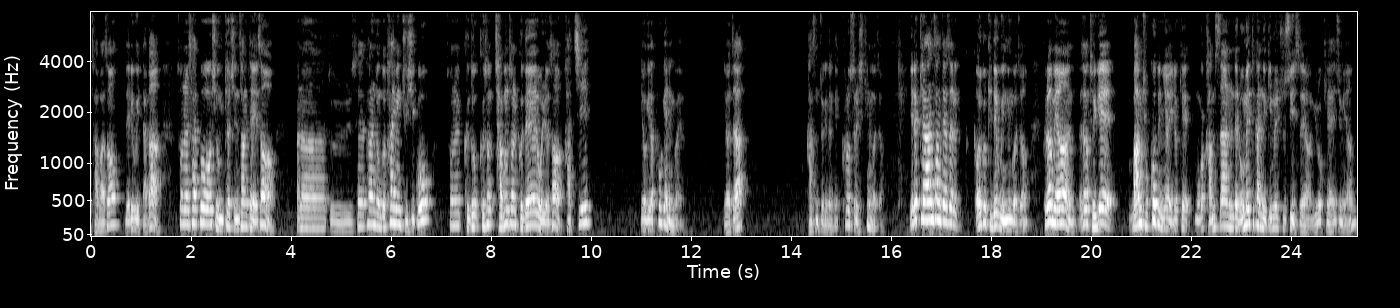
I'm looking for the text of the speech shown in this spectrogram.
잡아서 내리고 있다가 손을 살포시 움켜쥔 상태에서 하나 둘 셋 하는 정도 타이밍 주시고 손을 그, 그 손, 잡은 손을 그대로 올려서 같이 여기다 포개는 거예요. 여자 가슴 쪽에다 이렇게 크로스를 시키는 거죠. 이렇게 한 상태에서 얼굴 기대고 있는 거죠. 그러면 여자가 되게 마음 좋거든요. 이렇게 뭔가 감싸는데 로맨틱한 느낌을 줄 수 있어요. 이렇게 해주면.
